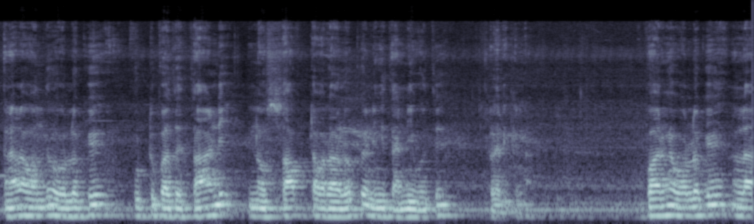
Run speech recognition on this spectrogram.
அதனால் வந்து ஓரளவுக்கு புட்டு பாத்திரம் தாண்டி இன்னும் சாஃப்டாக வர அளவுக்கு நீங்கள் தண்ணி ஊற்றி கிளறிக்கலாம் பாருங்கள் ஓரளவுக்கு நல்லா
